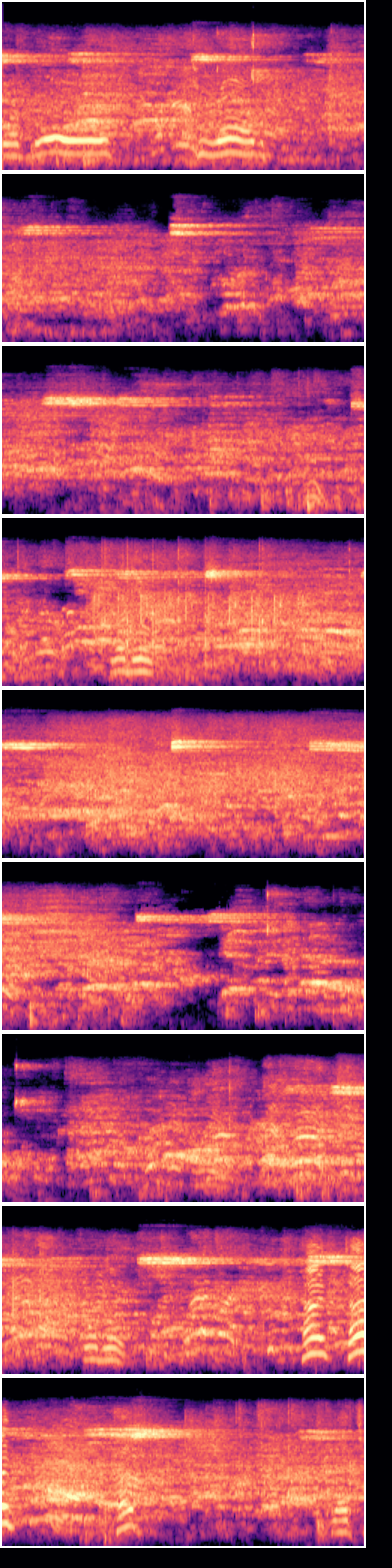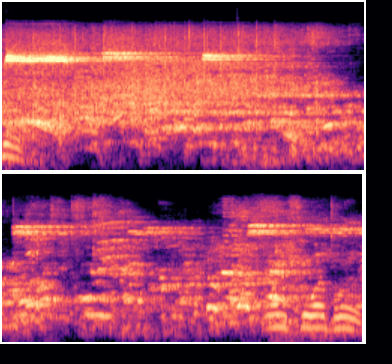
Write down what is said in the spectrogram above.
For blue to red. Blue. Four blue. Time, time. Time. 12 2. One four blue.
